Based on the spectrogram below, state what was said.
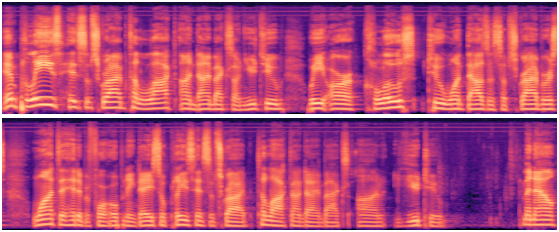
and please hit subscribe to Locked On Diamondbacks on YouTube. We are close to 1,000 subscribers. Want to hit it before opening day, so please hit subscribe to Locked On Diamondbacks on YouTube. But now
